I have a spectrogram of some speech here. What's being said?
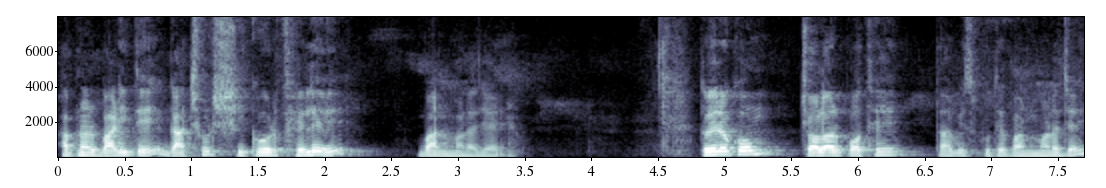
আপনার বাড়িতে গাছর শিকড় ফেলে বান মারা যায়। তো এরকম চলার পথে তাবিজ পুঁতে বান মারা যায়।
